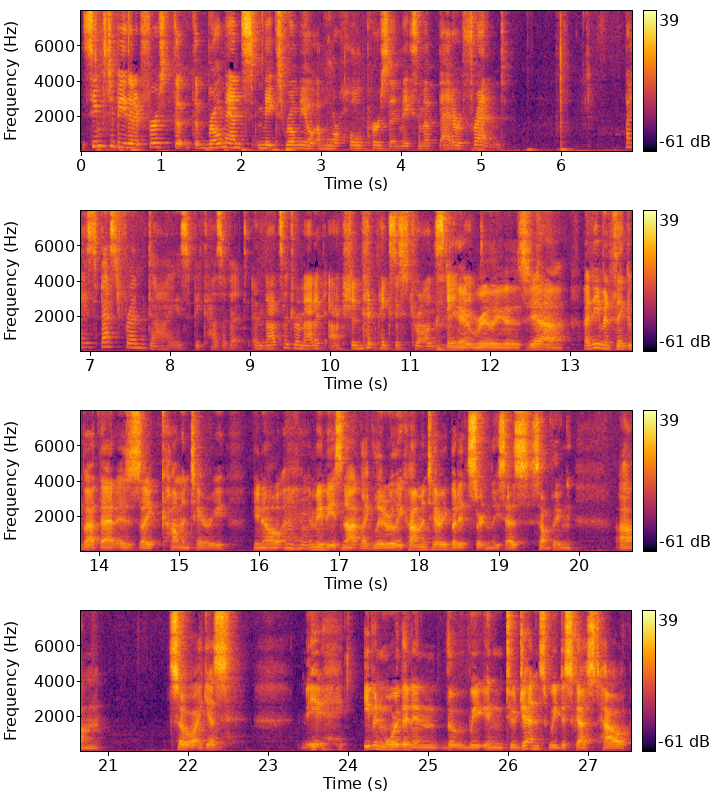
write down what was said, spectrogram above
seems to be that at first the, the romance makes Romeo a more whole person, makes him a better friend. But his best friend dies because of it, and that's a dramatic action that makes a strong statement. It really is. Yeah, I didn't even think about that as like commentary. You know, and maybe it's not like literally commentary, but it certainly says something. Um, so I guess even more than in the we in Two Gents, we discussed how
